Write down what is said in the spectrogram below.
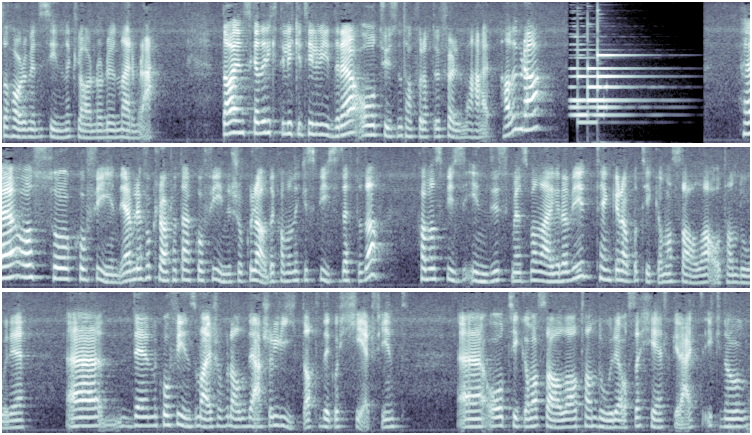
så har du medisinene klar når du nærmer deg. Da ønsker jeg deg riktig lykke til videre, og tusen takk for at du følger med her. Ha det bra! Og så koffein. Jeg ble forklart at det er koffein i sjokolade. Kan man ikke spise dette, da? Kan man spise indisk mens man er gravid? Tenker da på tikka masala og tandori. Eh, den koffeinen som er i sjokolade, det er så lite at det går helt fint. Eh, og tikka masala og tandori er også helt greit. Ikke noe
